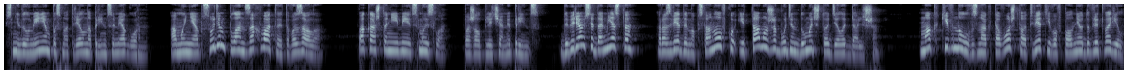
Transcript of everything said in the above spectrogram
с недоумением посмотрел на принца Миагорн. А мы не обсудим план захвата этого зала? Пока что не имеет смысла, пожал плечами принц. Доберемся до места, разведаем обстановку и там уже будем думать, что делать дальше. Мак кивнул в знак того, что ответ его вполне удовлетворил,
